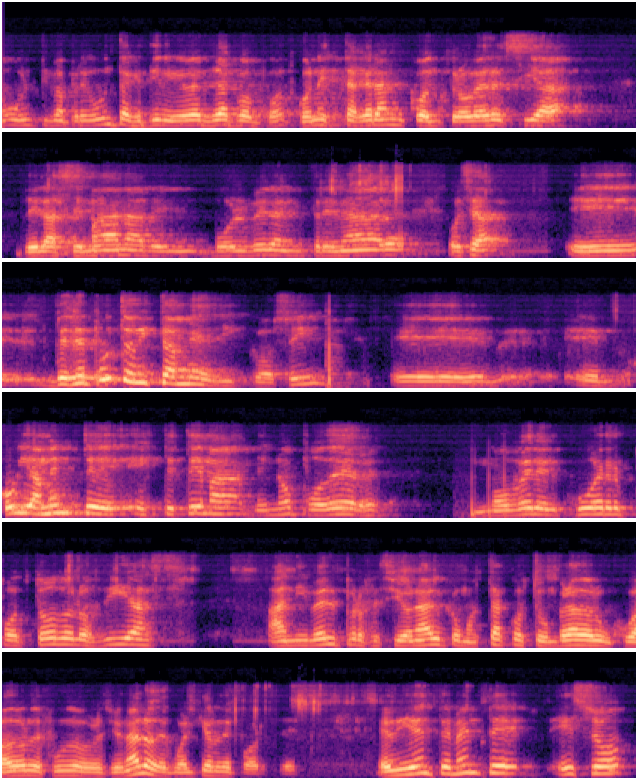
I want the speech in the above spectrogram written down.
última pregunta que tiene que ver ya con, esta gran controversia de la semana del volver a entrenar. O sea, eh, desde el punto de vista médico, ¿sí? obviamente este tema de no poder mover el cuerpo todos los días a nivel profesional como está acostumbrado un jugador de fútbol profesional o de cualquier deporte. Evidentemente, eso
